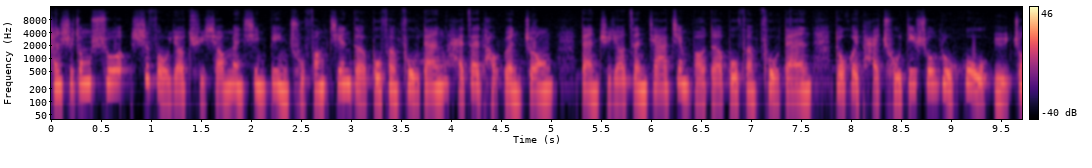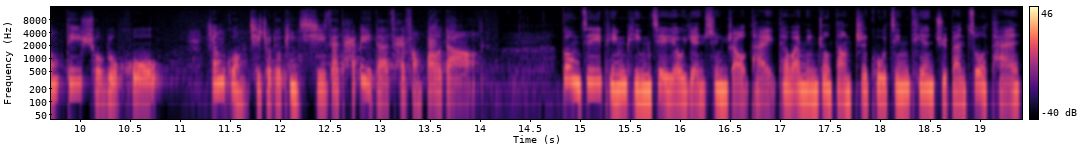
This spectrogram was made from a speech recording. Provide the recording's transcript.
陈时中说：“是否要取消慢性病处方间的部分负担，还在讨论中。但只要增加健保的部分负担，都会排除低收入户与中低收入户。”央广记者刘聘希在台北的采访报道。共机频频借由演训扰台，台湾民众党智库今天举办座谈，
